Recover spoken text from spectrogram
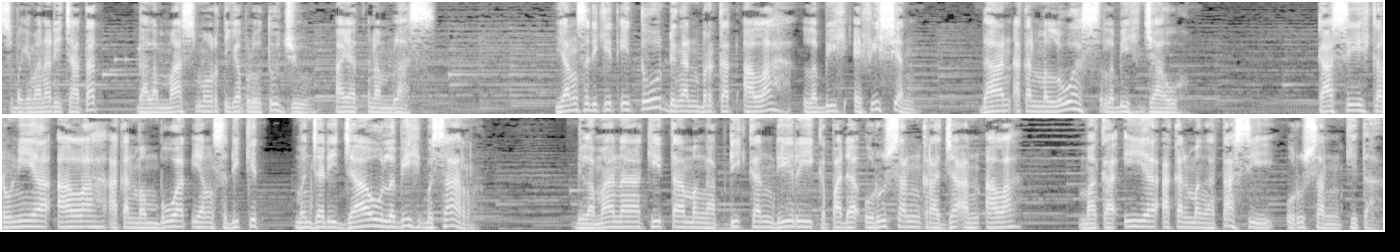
Sebagaimana dicatat dalam Mazmur 37 ayat 16. Yang sedikit itu dengan berkat Allah lebih efisien dan akan meluas lebih jauh. Kasih karunia Allah akan membuat yang sedikit menjadi jauh lebih besar. Bila mana kita mengabdikan diri kepada urusan kerajaan Allah, maka Ia akan mengatasi urusan kita.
